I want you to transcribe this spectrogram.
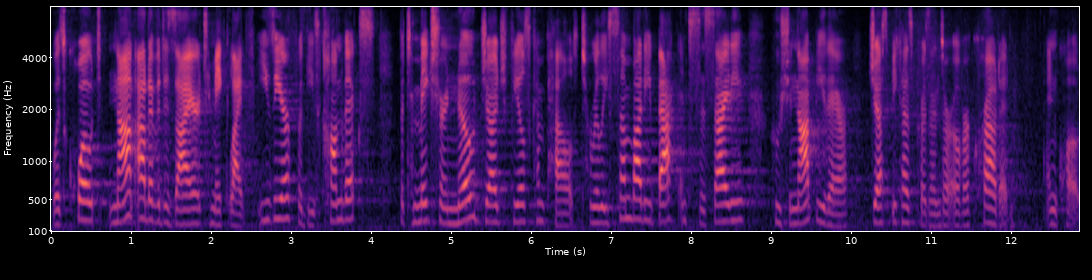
was, quote, not out of a desire to make life easier for these convicts, but to make sure no judge feels compelled to release somebody back into society who should not be there just because prisons are overcrowded, end quote.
